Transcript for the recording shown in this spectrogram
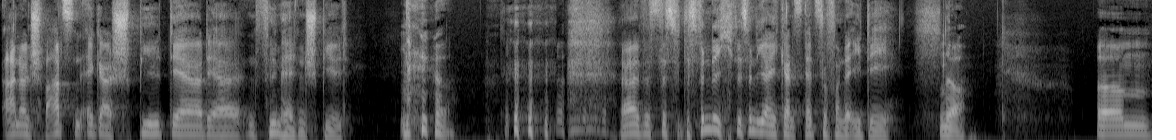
Arnold Schwarzenegger spielt, der, der einen Filmhelden spielt. ja. Ja, das, das, das finde ich, das finde ich eigentlich ganz nett so von der Idee. ja. Ähm,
